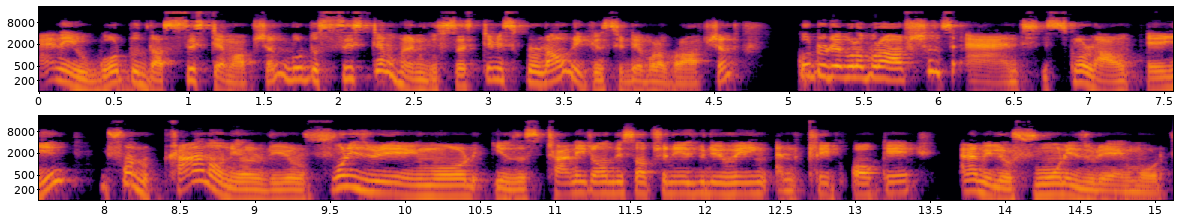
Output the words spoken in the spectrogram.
and you go to the system option. Go to system. When go system, scroll down, you can see developer option. Go to developer options and scroll down again. If you want to turn on your, your phone is viewing mode, you just turn it on this option is viewing and click OK enable your phone is viewing mode.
